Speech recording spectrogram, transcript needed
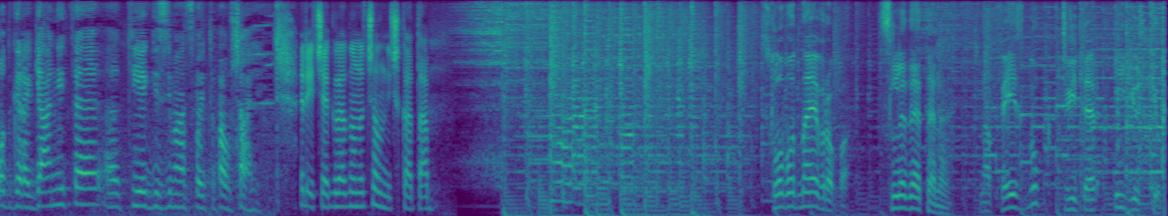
од граѓаните тие ги земаат своите паушали. Рече градоначалничката. Слободна Европа Следете на на Facebook, Twitter и YouTube.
